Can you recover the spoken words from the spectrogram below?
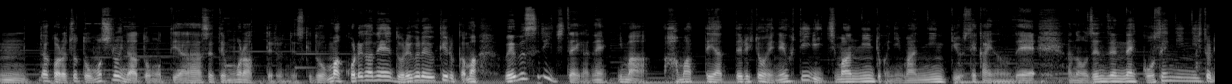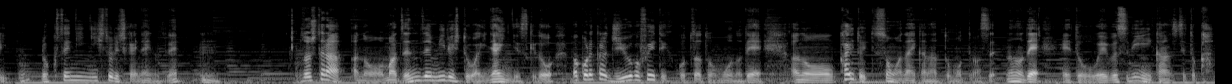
うん、だからちょっと面白いなと思ってやらせてもらってるんですけど、まあ、これがね、どれぐらい受けるか、まあ、Web3 自体がね、今、ハマってやってる人は NFT で1万人とか2万人っていう世界なので、あの、全然ね、5000人に1人、?6000 人に1人しかいないのでね、うん。そしたら、あの、まあ、全然見る人はいないんですけど、まあ、これから需要が増えていくことだと思うので、あの、書いといて損はないかなと思ってます。なので、えっ、と、Web3 に関してとか、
